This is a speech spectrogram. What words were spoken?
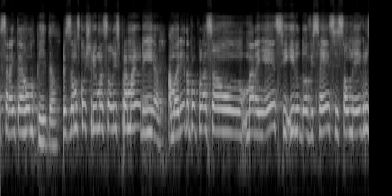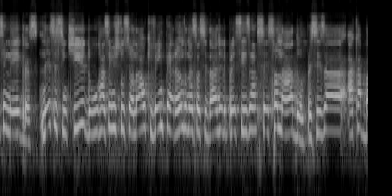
será interrompida. Precisamos construir uma São Luís para a maioria. A maioria da população maranhense e ludovicense são negros e negras. Nesse sentido, o racismo institucional que vem imperando nessa cidade, ele precisa ser sanado, precisa acabar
